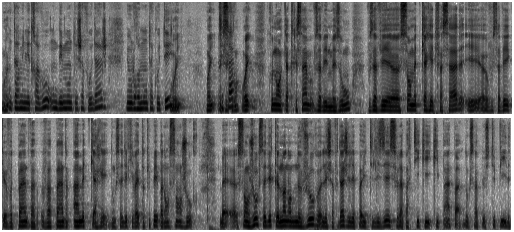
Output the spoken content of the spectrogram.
on, on, termine les travaux, on démonte l'échafaudage et on le remonte à côté. Oui. Oui, exactement. oui. Prenons un cas très simple. Vous avez une maison, vous avez 100 euh, mètres carrés de façade et euh, vous savez que votre peintre va, peindre 1 mètre carré. Donc, ça veut dire qu'il va être occupé pendant 100 jours. Mais 100 euh, jours, ça veut dire que 99 jours, l'échafaudage, il n'est pas utilisé sur la partie qui ne peint pas. Donc, c'est un peu stupide.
